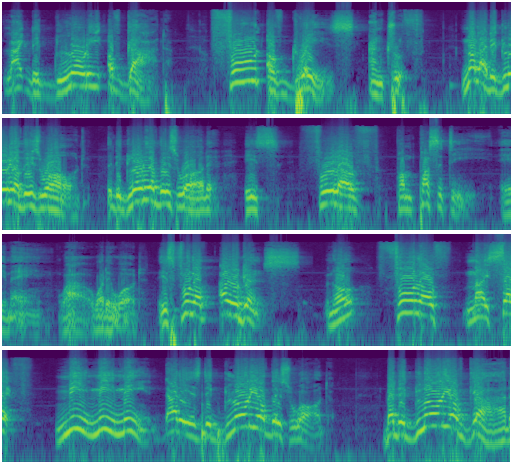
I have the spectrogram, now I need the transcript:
like the glory of God, full of grace and truth. Not like the glory of this world. The glory of this world is full of pomposity. Amen. Wow, what a word. It's full of arrogance, you know, full of myself. Me, me, me. That is the glory of this world. But the glory of God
